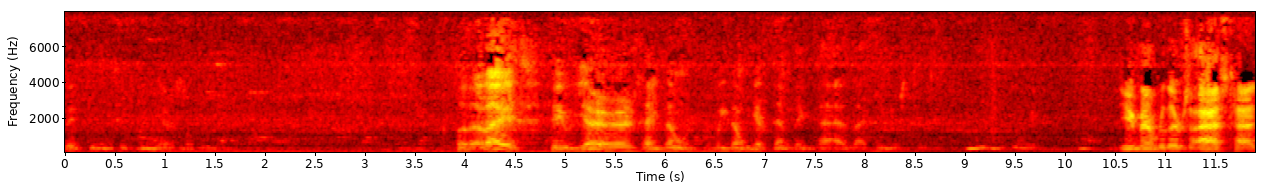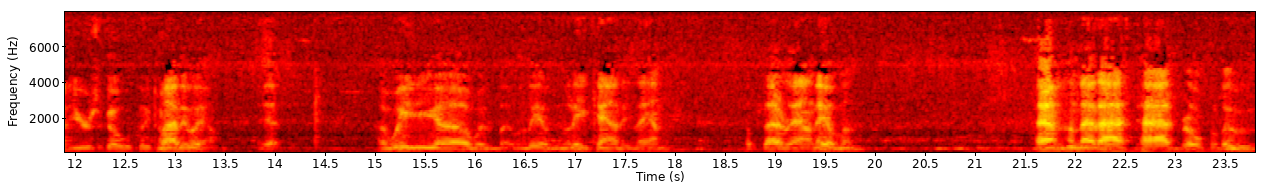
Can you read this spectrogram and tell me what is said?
15, 16 years ago. For the last few years, they don't we don't get them big tides like we used to. Do you remember there was an ice tide years ago that they talked Mighty about? well, yes. Uh, we uh, was, lived in Lee County then, up there around Evelyn. And when that ice tide broke loose,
